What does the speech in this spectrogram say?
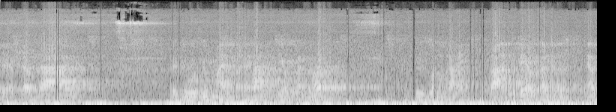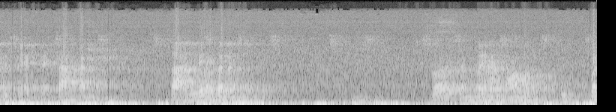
เจ็บแล้วตายไปดูจุดหมายปลายทางเดียวกันมดคือความตายตายเร็วกันนั้วติดแตกแตกต่างกันตายเร็วกันนั้น ก็กันไปหาหมอหมดว่า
